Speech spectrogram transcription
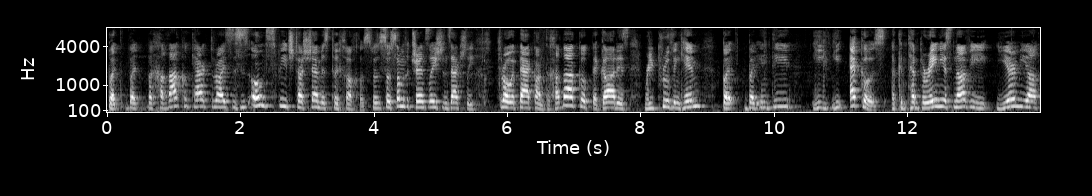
But but but Chavakuk characterizes his own speech to Hashem as Teichachos. So, so, some of the translations actually throw it back onto Chavakuk that God is reproving him. But but indeed he, he echoes a contemporaneous Navi, Yirmiyah,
